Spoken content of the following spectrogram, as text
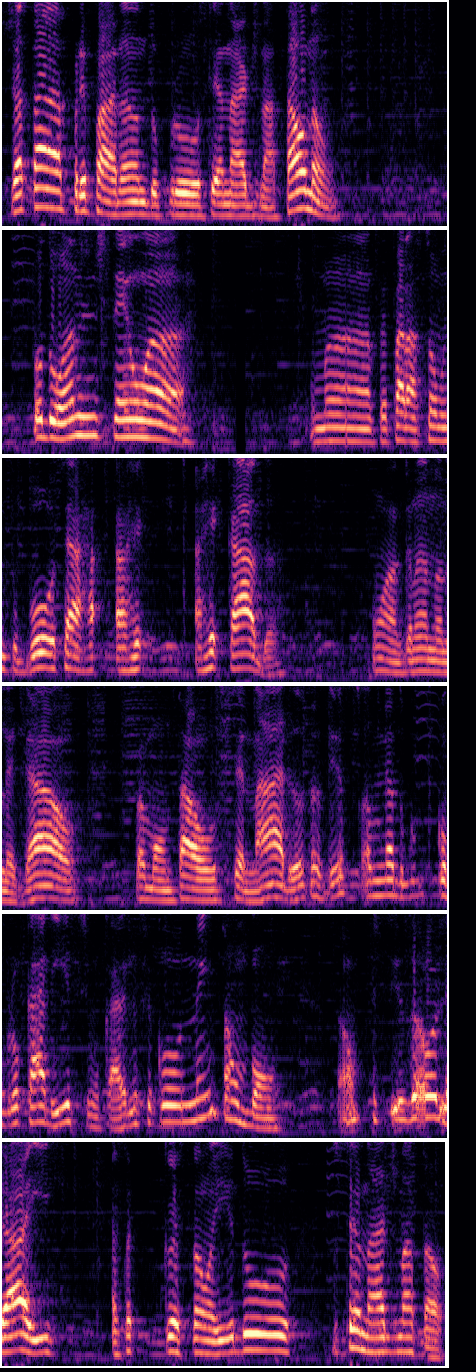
Já tá preparando pro cenário de Natal, não? Todo ano a gente tem uma uma preparação muito boa, você arrecada uma grana legal pra montar o cenário. Outra vez a mulher do grupo cobrou caríssimo, cara, e não ficou nem tão bom. Então precisa olhar aí essa questão aí do, do cenário de Natal.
